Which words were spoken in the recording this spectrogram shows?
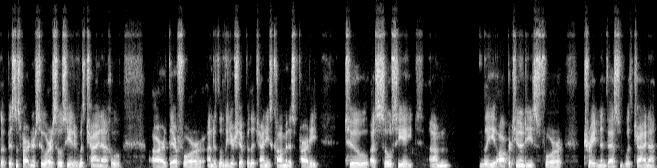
the business partners who are associated with China, who are therefore under the leadership of the Chinese Communist Party, to associate um, the opportunities for trade and investment with China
